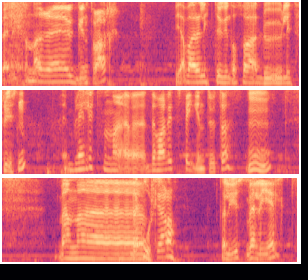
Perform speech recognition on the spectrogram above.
Det er litt sånn der eh, uggent vær. Vi er været litt uggent, og så er du litt frysen. Det ble litt sånn eh, Det var litt spiggent ute. Mhm. Men Det eh, er koselig her, da. Det er lys. veldig gildt.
